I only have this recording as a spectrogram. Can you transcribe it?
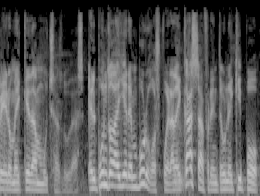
pero me quedan muchas dudas. El punto de ayer en Burgos, fuera de casa, frente a un equipo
